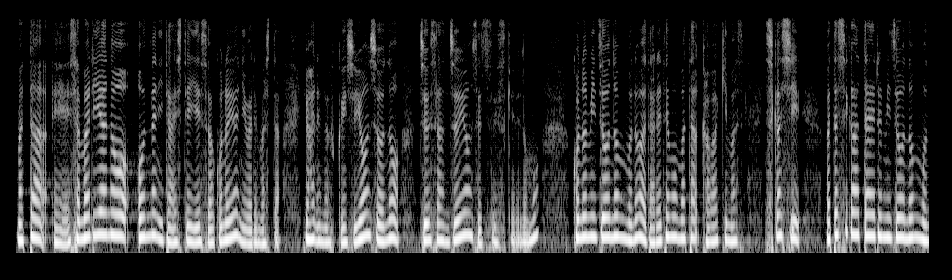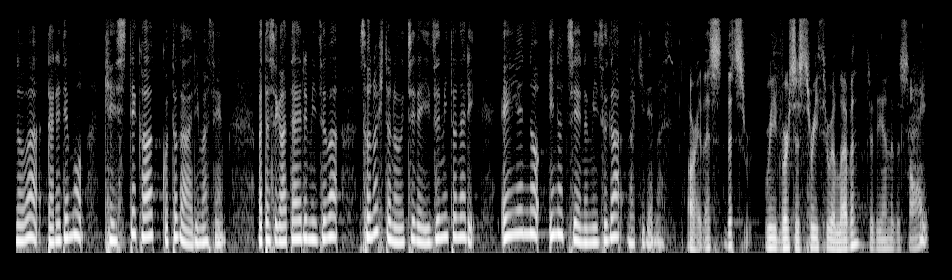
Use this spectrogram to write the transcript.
また、えーサマリアの女に対してイエスはこのように言われました。ヨハネの福音書4章の13、14節ですけれども、この水を飲む者は誰でもまた乾きます。しかし、 私が与える水を飲む者は誰でも決して乾くことがありません。私が与える水はその人のうちで泉となり、永遠の命への水が湧き出ます。All right, let's, let's read verses 3 through 11 to the end of the psalm. はい、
